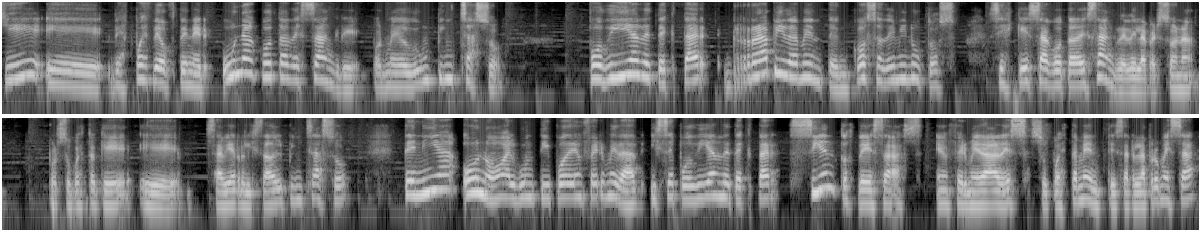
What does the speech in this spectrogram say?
que eh, después de obtener una gota de sangre por medio de un pinchazo, podía detectar rápidamente en cosa de minutos si es que esa gota de sangre de la persona por supuesto que eh, se había realizado el pinchazo, tenía o no algún tipo de enfermedad y se podían detectar cientos de esas enfermedades, supuestamente, esa era la promesa,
